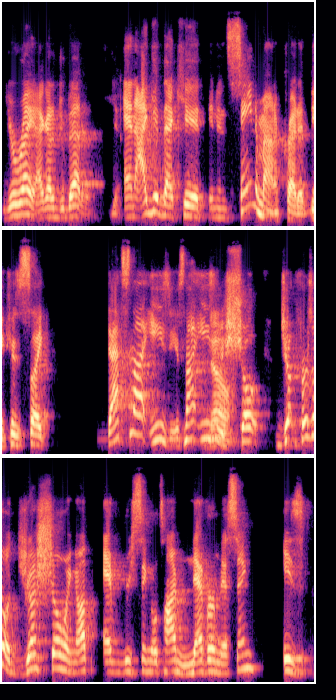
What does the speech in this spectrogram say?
you're right. I got to do better." Yeah. And I give that kid an insane amount of credit because it's like that's not easy. It's not easy no. to show. first of all, just showing up every single time, never missing, is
